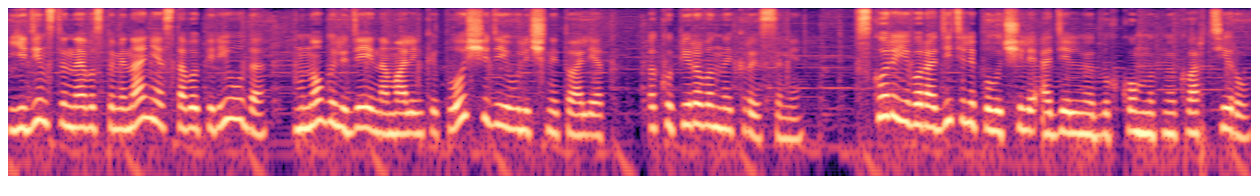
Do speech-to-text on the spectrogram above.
Единственное воспоминание с того периода – много людей на маленькой площади и уличный туалет, оккупированный крысами. Вскоре его родители получили отдельную двухкомнатную квартиру,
